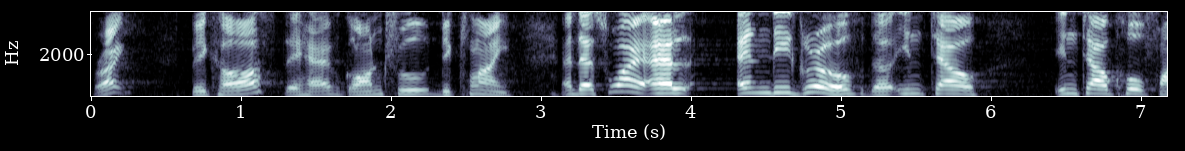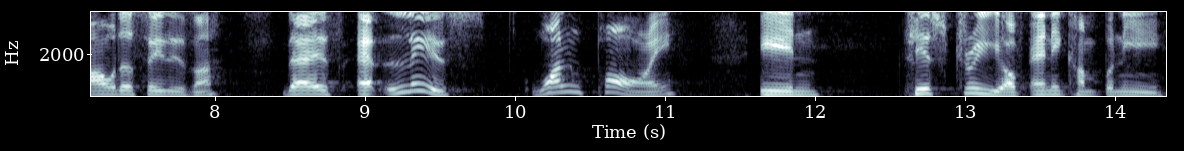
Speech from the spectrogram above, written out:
right? because they have gone through decline. And that's why L Andy Grove, the Intel, Intel co-founder, says this, huh? there is at least one point in history of any company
